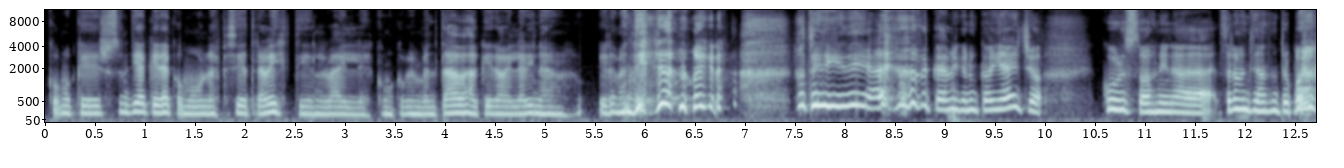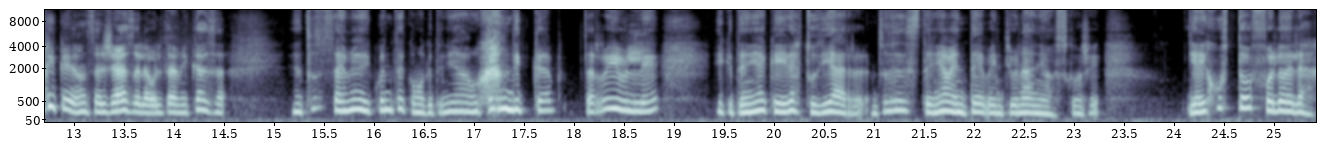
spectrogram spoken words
como que yo sentía que era como una especie de travesti en el baile, como que me inventaba que era bailarina. Era mentira, no era, no tenía idea, de académica, nunca había hecho cursos ni nada, solamente danza antropológica y danza jazz a la vuelta de mi casa. Y entonces ahí me di cuenta como que tenía un hándicap terrible y que tenía que ir a estudiar. Entonces tenía 20, 21 años. Y ahí justo fue lo de las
